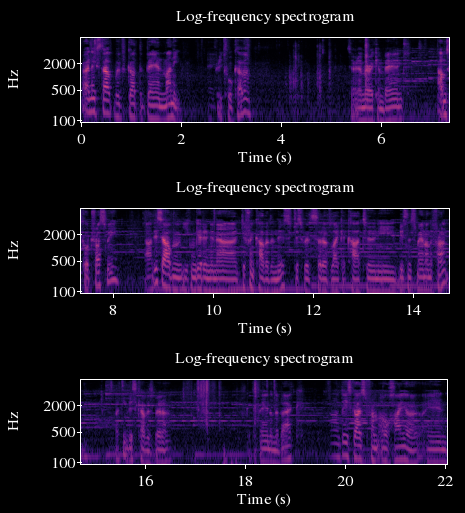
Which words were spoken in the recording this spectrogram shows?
All right, next up, we've got the band Money. Pretty cool cover. They're an American band. Album's called Trust Me. Uh, this album you can get in, in a different cover than this, just with sort of like a cartoony businessman on the front. I think this cover's better. Got the band on the back. Um, these guys are from Ohio and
